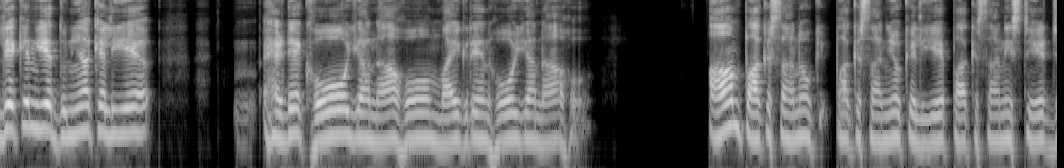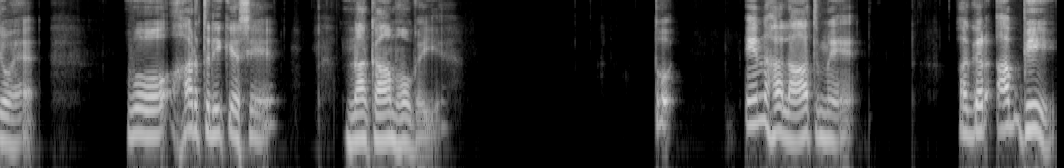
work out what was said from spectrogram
लेकिन ये दुनिया के लिए हेडेक हो या ना हो माइग्रेन हो या ना हो, आम पाकिस्तानों पाकिस्तानियों के लिए पाकिस्तानी स्टेट जो है, वो हर तरीके से नाकाम हो गई है। इन हालात में अगर अब भी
